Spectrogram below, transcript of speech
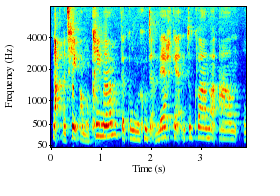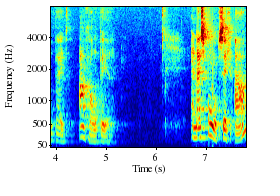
Nou, het ging allemaal prima. Daar konden we goed aan werken. En toen kwamen we aan bij het aangalopperen. En hij sprong op zich aan.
